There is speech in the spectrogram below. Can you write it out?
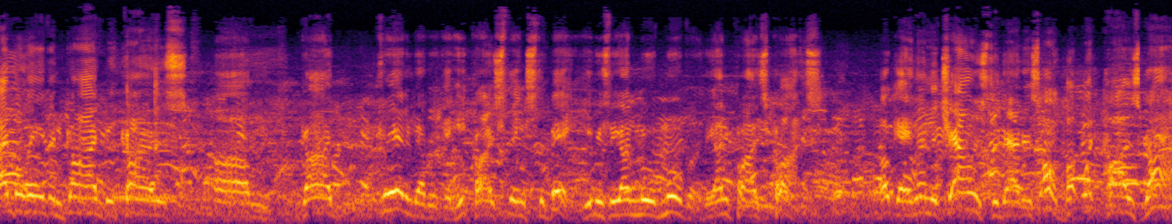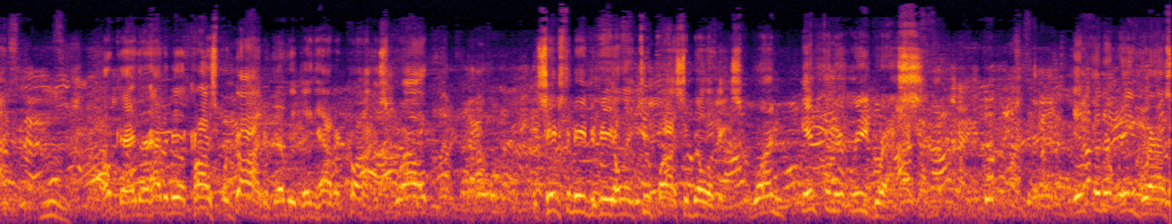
I believe in God because um, God created everything. He caused things to be. He was the unmoved mover, the uncaused cause. Okay, and then the challenge to that is, oh, but what caused God? Okay, there had to be a cause for God if everything had a cause. Well, it seems to me to be only two possibilities. One, infinite regress. Infinite regress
